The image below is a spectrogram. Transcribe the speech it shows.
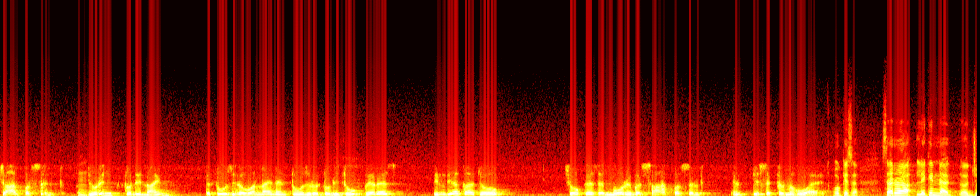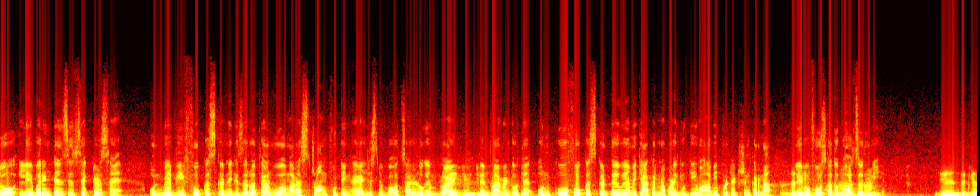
चार percent during twenty nine two zero one nine and two zero twenty two whereas India का जो शोकेस एंड मोर रिवर सात परसेंट इस सेक्टर में हुआ है। ओके सर सर लेकिन जो लेबर इंटेंसिव सेक्टर्स हैं उनमें भी फोकस करने की ज़रूरत है और वो हमारा स्ट्रांग फुटिंग है जिसमें बहुत सारे लोग एम्प्लॉय एम्प्लॉयमेंट होते हैं। उनको फोकस करते हुए हमें क्या करना पड़ेगा? क्योंकि वहाँ भी प्रोटेक्शन करना लेबर फोर्स का तो बहुत ज़रूरी है। ये देखिए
